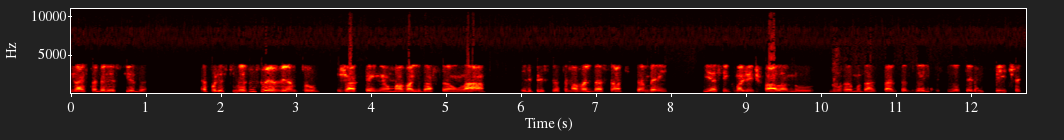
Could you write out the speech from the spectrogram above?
já estabelecida. É por isso que mesmo que o evento já tenha uma validação lá, ele precisa ter uma validação aqui também. E assim como a gente fala no, no ramo das startups, ele precisa ter um fit aqui,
